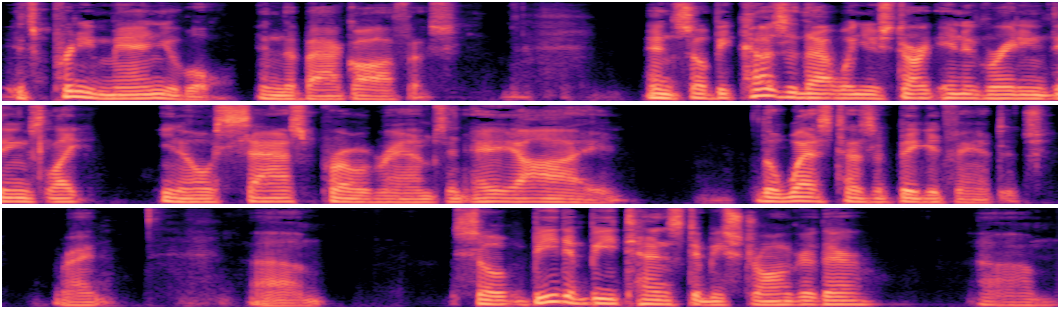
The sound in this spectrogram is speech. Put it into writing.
it's pretty manual in the back office. And so because of that, when you start integrating things like, you know, SaaS programs and AI, the West has a big advantage, right? Um, so B2B tends to be stronger there. Um,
